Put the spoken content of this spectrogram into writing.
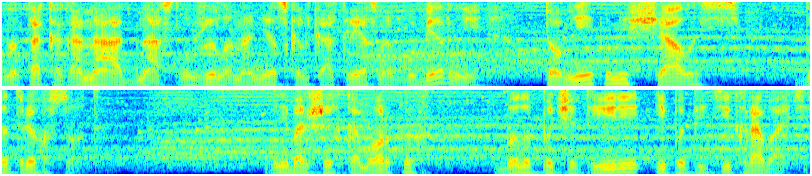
но так как она одна служила на несколько окрестных губерний, то в ней помещалось до трехсот. В небольших коморках было по четыре и по пяти кроватей.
